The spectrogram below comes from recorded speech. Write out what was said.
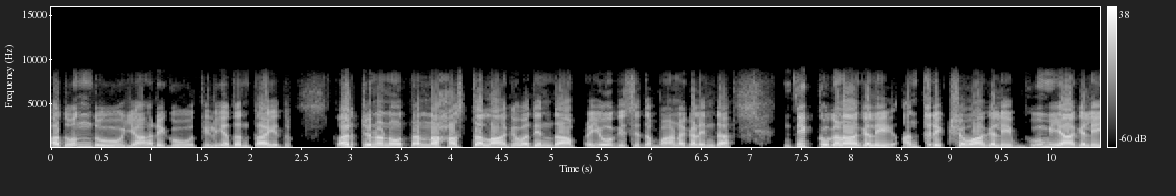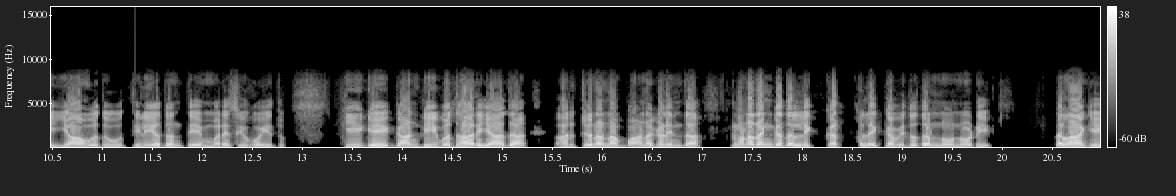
ಅದೊಂದು ಯಾರಿಗೂ ತಿಳಿಯದಂತಾಯಿತು. ಅರ್ಜುನನು ತನ್ನ ಹಸ್ತ ಲಾಘವದಿಂದ ಪ್ರಯೋಗಿಸಿದ ಬಾಣಗಳಿಂದ ದಿಕ್ಕುಗಳಾಗಲಿ, ಅಂತರಿಕ್ಷವಾಗಲಿ, ಭೂಮಿಯಾಗಲಿ ಯಾವುದು ತಿಳಿಯದಂತೆ ಮರೆಸಿ ಹೋಯಿತು. ಹೀಗೆ ಗಾಂಧೀವಧಾರಿಯಾದ ಅರ್ಜುನನ ಬಾಣಗಳಿಂದ ರಣರಂಗದಲ್ಲಿ ಕತ್ತಲೆ ಕವಿದುದನ್ನು ನೋಡಿ ಇತ್ತಲಾಗಿ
